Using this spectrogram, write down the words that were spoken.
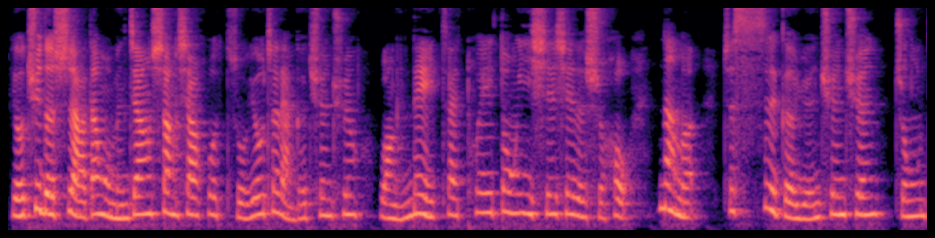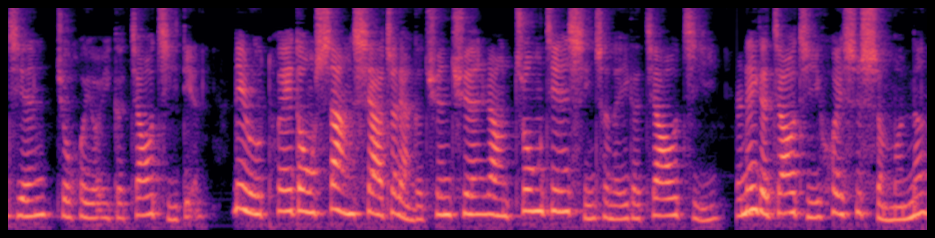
有趣的是啊，当我们将上下或左右这两个圈圈往内再推动一些些的时候，那么这四个圆圈圈中间就会有一个交集点。例如推动上下这两个圈圈，让中间形成了一个交集，而那个交集会是什么呢？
